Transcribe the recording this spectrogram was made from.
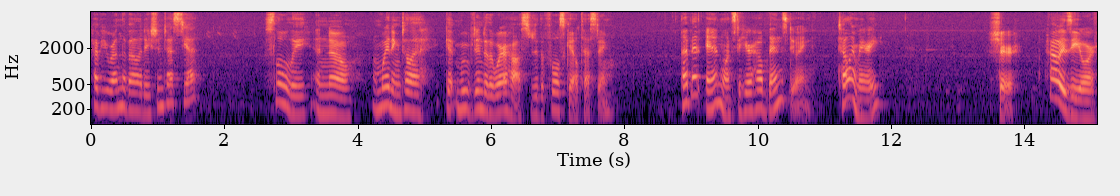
Have you run the validation tests yet? Slowly, and no. I'm waiting until I get moved into the warehouse to do the full scale testing. I bet Anne wants to hear how Ben's doing. Tell her, Mary. Sure. How is Eeyore?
